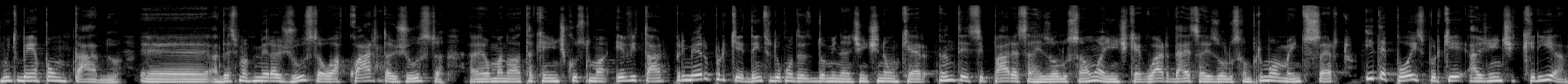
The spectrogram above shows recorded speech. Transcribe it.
muito bem apontado. É, a décima primeira justa ou a quarta justa é uma nota que a gente costuma evitar. Primeiro, porque dentro do contexto dominante a gente não quer antecipar essa resolução, a gente quer guardar essa resolução para o momento certo. E depois, porque a gente cria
